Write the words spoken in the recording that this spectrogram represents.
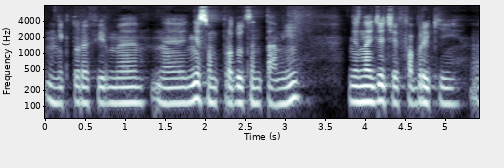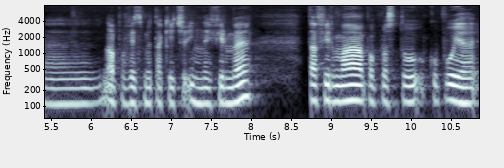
niektóre firmy e, nie są producentami. Nie znajdziecie fabryki, no powiedzmy takiej czy innej firmy. Ta firma po prostu kupuje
